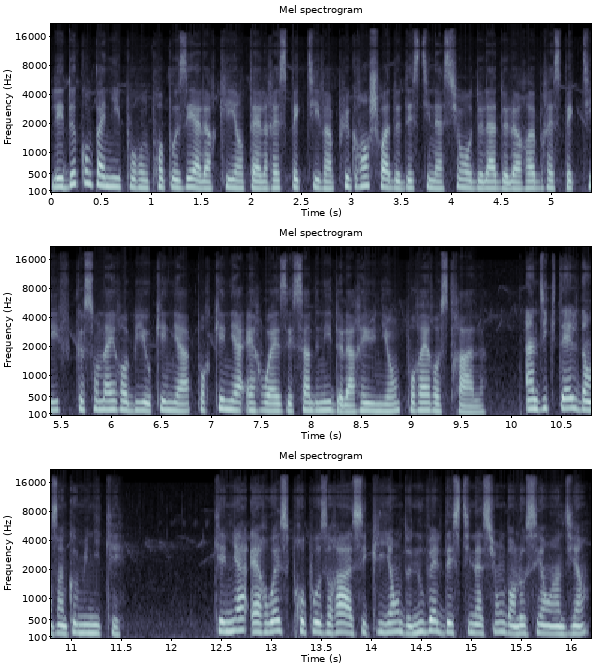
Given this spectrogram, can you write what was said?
les deux compagnies pourront proposer à leur clientèle respective un plus grand choix de destinations au-delà de leurs hubs respectifs que sont Nairobi au Kenya pour Kenya Airways et Saint-Denis de la Réunion pour Air Austral. Indique-t-elle dans un communiqué. Kenya Airways proposera à ses clients de nouvelles destinations dans l'océan Indien,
